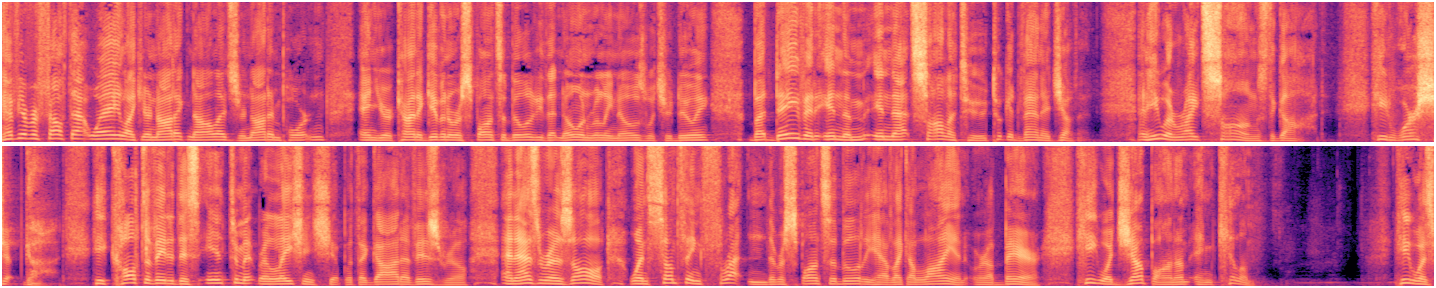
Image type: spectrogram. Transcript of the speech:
have you ever felt that way, like you're not acknowledged, you're not important, and you're kind of given a responsibility that no one really knows what you're doing? But David, in the in that solitude, took advantage of it, and he would write songs to God. He'd worship God. He cultivated this intimate relationship with the God of Israel. And as a result, when something threatened the responsibility he had, like a lion or a bear, he would jump on them and kill them. He was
